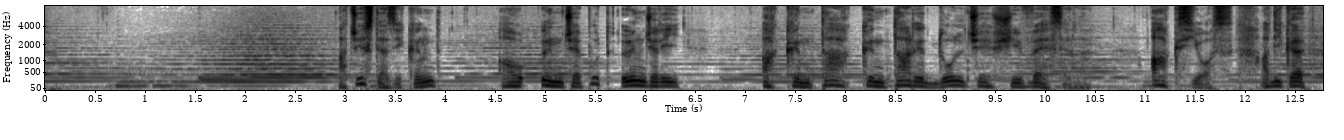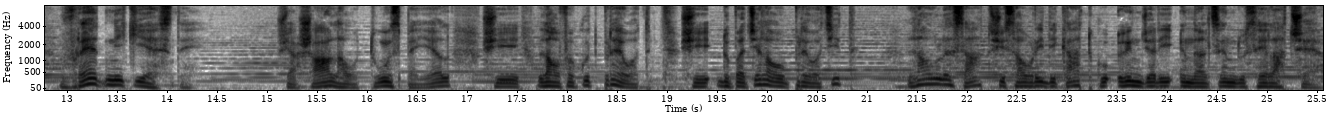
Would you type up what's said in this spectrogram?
Acestea zicând, au început îngerii a cânta cântare dulce și veselă, axios, adică vrednic este. Și așa l-au tuns pe el și l-au făcut preot și după ce l-au preoțit, l-au lăsat și s-au ridicat cu îngerii înălțându-se la cer.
